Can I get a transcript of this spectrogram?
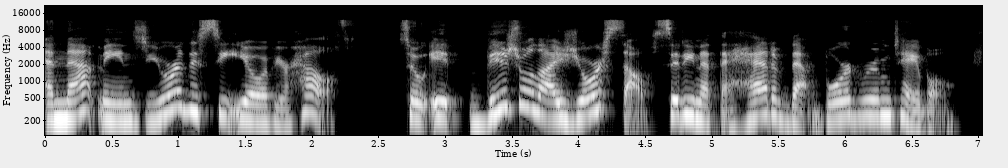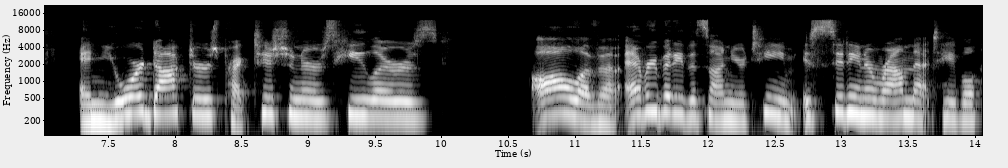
And that means you're the CEO of your health. So it visualize yourself sitting at the head of that boardroom table and your doctors, practitioners, healers, all of them, everybody that's on your team is sitting around that table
